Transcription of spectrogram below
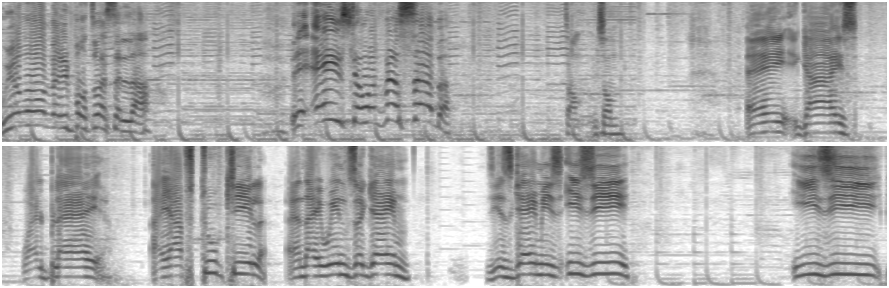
Oui, on va aller pour toi celle-là. Et Ace, on va faire sub Attends. Hey guys, well play. I have two kills and I win the game. This game is easy. Easy.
